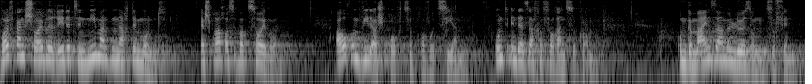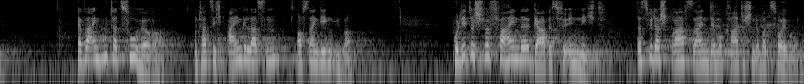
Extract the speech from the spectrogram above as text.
Wolfgang Schäuble redete niemanden nach dem Mund. Er sprach aus Überzeugung, auch um Widerspruch zu provozieren und in der Sache voranzukommen um gemeinsame Lösungen zu finden. Er war ein guter Zuhörer und hat sich eingelassen auf sein Gegenüber. Politische Feinde gab es für ihn nicht. Das widersprach seinen demokratischen Überzeugungen.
